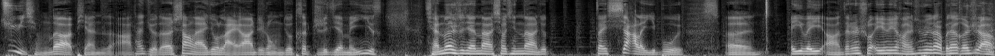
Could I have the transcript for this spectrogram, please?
剧情的片子啊，他觉得上来就来啊，这种就特直接没意思。前段时间呢，肖钦呢就在下了一部，呃，AV 啊，在这说 AV 好像是不是有点不太合适啊？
